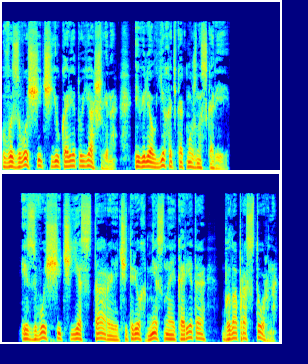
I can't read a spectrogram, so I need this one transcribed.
в извозчичью карету Яшвина и велел ехать как можно скорее. Извозчичья старая четырехместная карета была просторна.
